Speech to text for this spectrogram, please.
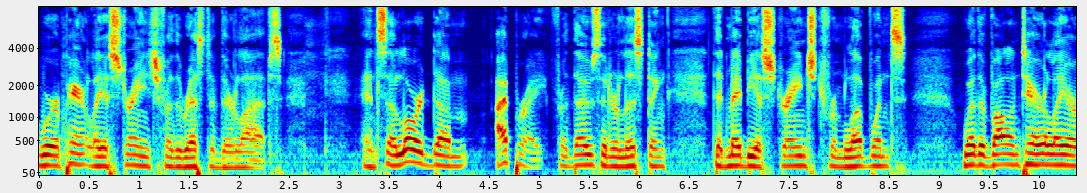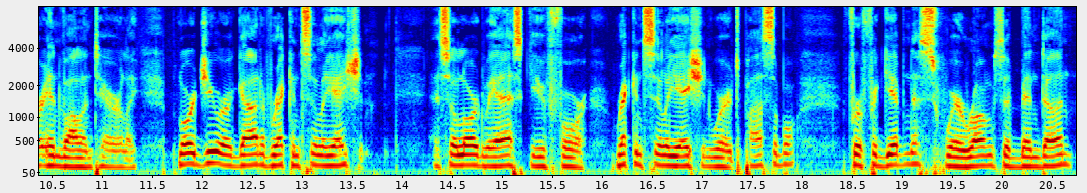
were apparently estranged for the rest of their lives. And so, Lord, um, I pray for those that are listening that may be estranged from loved ones, whether voluntarily or involuntarily. Lord, you are a God of reconciliation. And so, Lord, we ask you for reconciliation where it's possible, for forgiveness where wrongs have been done,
